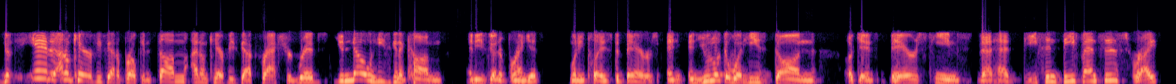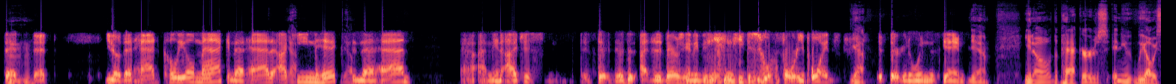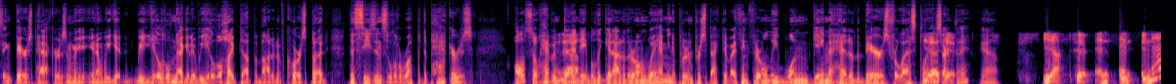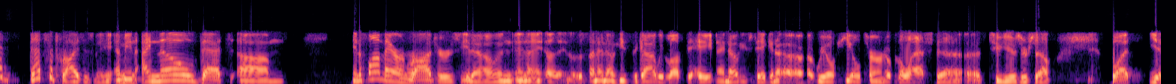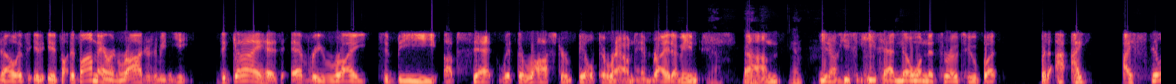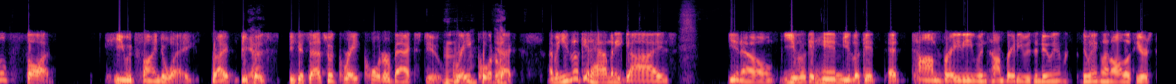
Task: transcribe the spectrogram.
I don't care if he's got a broken thumb. I don't care if he's got fractured ribs. You know he's going to come and he's going to bring it when he plays the Bears. And and you look at what he's done against Bears teams that had decent defenses, right? That Mhm. that you know that had Khalil Mack and that had Akiem Hicks Yep. and that had. I mean, I just the, Bears are going to need to score forty points Yeah. if they're going to win this game. Yeah, you know the Packers, and you, we always think Bears Packers, and we you know we get we get a little negative, we get a little hyped up about it, of course. But the season's a little rough. But the Packers also haven't been able to get out of their own way. I mean, to put it in perspective, I think they're only one game ahead of the Bears for last place, Yeah, aren't that's they? Yeah, Yeah, it. And and and that that surprises me. I mean, I know that um and if I'm Aaron Rodgers, you know, and and I uh, and I know he's the guy we love to hate, and I know he's taken a, a real heel turn over the last uh, uh, two years or so. But you know, if if if, I'm Aaron Rodgers, I mean, you, the guy has every right to be upset with the roster built around him, right? I mean, um, Yeah. you know, he's he's had no one to throw to, but but I I, I still thought he would find a way, right? Because because that's what great quarterbacks do. Mhm. Great quarterbacks. I mean, you look at how many guys. You know, you look at him. You look at, at Tom Brady when Tom Brady was in New England, New England all those years.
